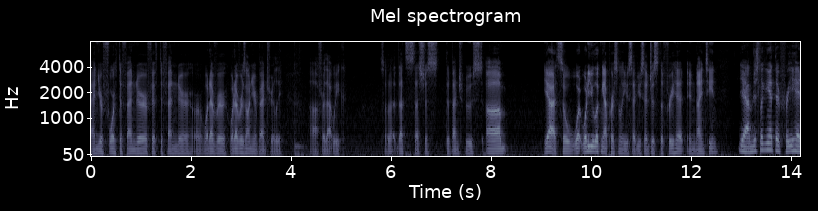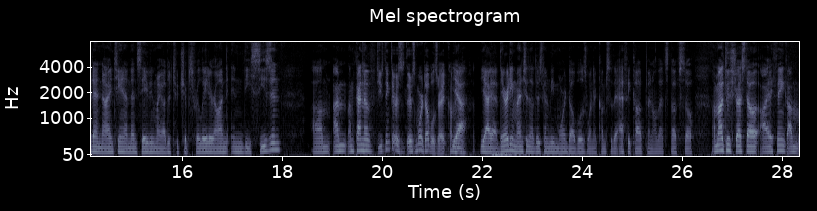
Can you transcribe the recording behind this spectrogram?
and your fourth defender, fifth defender, or whatever whatever's on your bench really uh, for that week. So that that's that's just the bench boost. Um, yeah. So what what are you looking at personally? You said you said just the free hit in 19. Yeah, I'm just looking at the free hit in 19 and then saving my other two chips for later on in the season. Um, I'm I'm kind of Do you think there's there's more doubles right coming yeah up? yeah yeah. They already mentioned that there's gonna be more doubles when it comes to the FA Cup and all that stuff. So I'm not too stressed out. I think I'm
